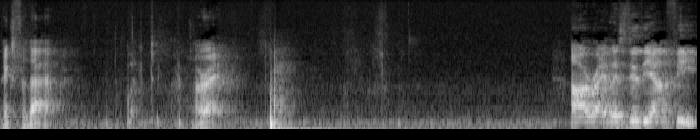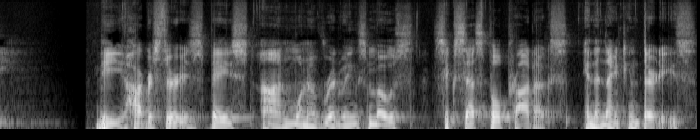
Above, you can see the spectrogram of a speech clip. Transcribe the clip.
Thanks for that. All right. All right, let's do the on feet. The Harvester is based on one of Red Wing's most successful products in the 1930s.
